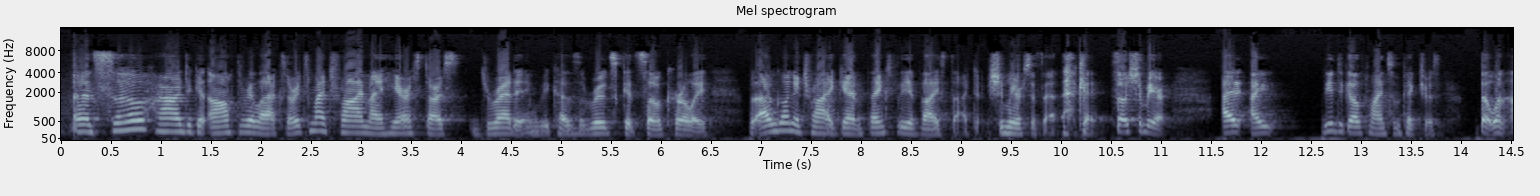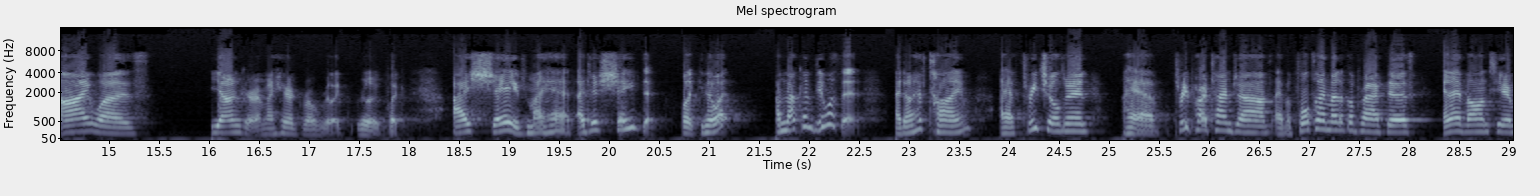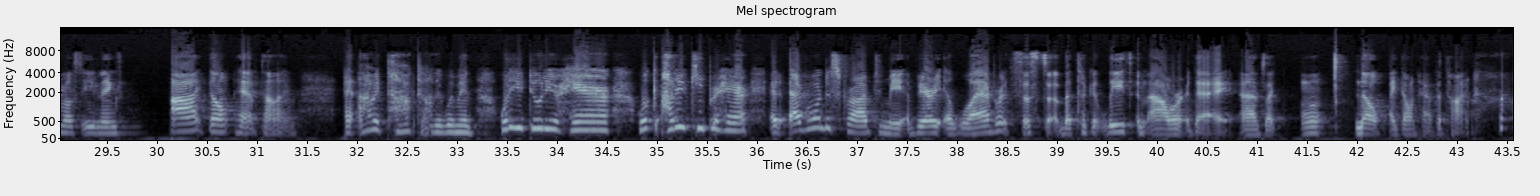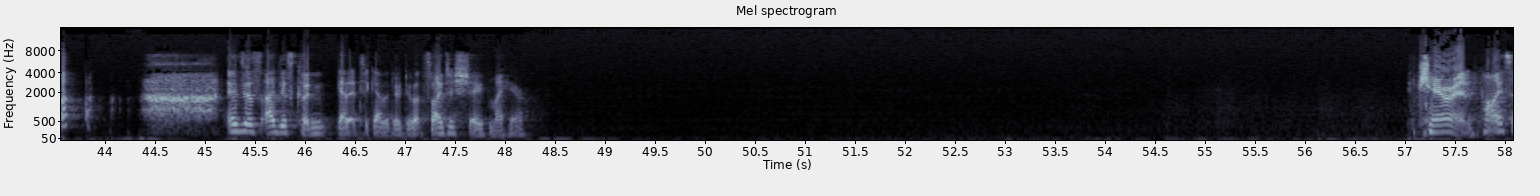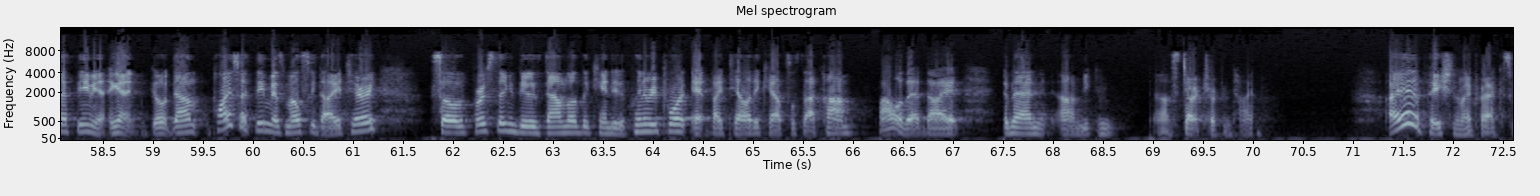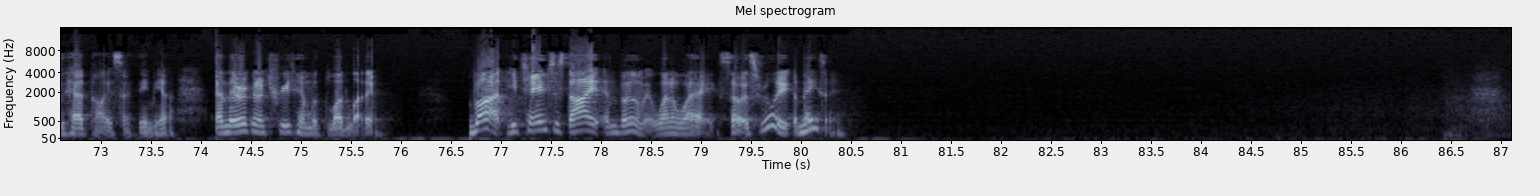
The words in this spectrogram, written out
And it's so hard to get off the relaxer. Every time I try, my hair starts dreading because the roots get so curly. But I'm going to try again. Thanks for the advice, doctor. Shamir says that. Okay, so Shamir, I, I need to go find some pictures. But when I was younger and my hair grew really, really quick, I shaved my head. I just shaved it. Like, you know what? I'm not going to deal with it. I don't have time. I have three children. I have three part time jobs. I have a full time medical practice. And I volunteer most evenings. I don't have time. And I would talk to other women, what do you do to your hair? What, how do you keep your hair? And everyone described to me a very elaborate system that took at least an hour a day. And I was like, mm, no, I don't have the time. it just, I just couldn't get it together to do it. So I just shaved my hair. Karen, polycythemia. Again, go down. Polycythemia is mostly dietary. So the first thing to do is download the Candida Cleaner Report at vitalitycapsules.com. Follow that diet, and then um, you can uh, start turpentine. I had a patient in my practice who had polycythemia, and they were going to treat him with bloodletting. But he changed his diet, and boom, it went away. So it's really amazing.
